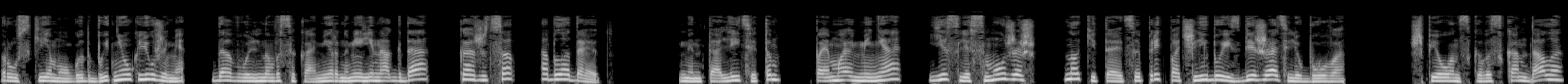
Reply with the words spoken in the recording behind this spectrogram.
Русские могут быть неуклюжими, довольно высокомерными и иногда, кажется, обладают менталитетом «поймай меня, если сможешь», но китайцы предпочли бы избежать любого шпионского скандала,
